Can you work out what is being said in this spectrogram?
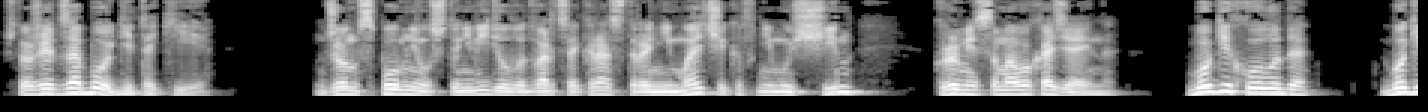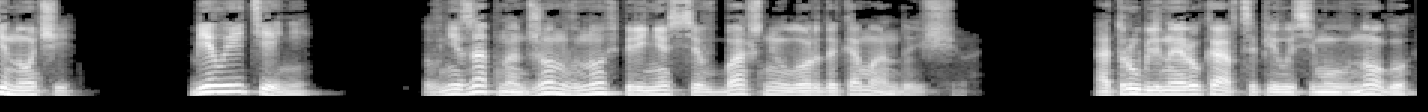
Что же это за боги такие? Джон вспомнил, что не видел во дворце Крастера ни мальчиков, ни мужчин, кроме самого хозяина. Боги холода, боги ночи, белые тени. Внезапно Джон вновь перенесся в башню лорда-командующего. Отрубленная рука вцепилась ему в ногу,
